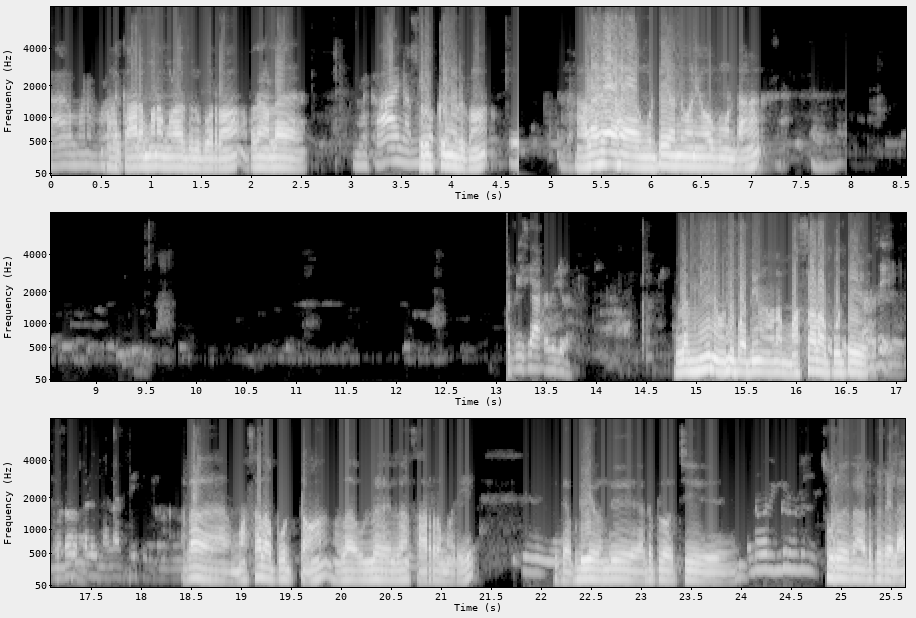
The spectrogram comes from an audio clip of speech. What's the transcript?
காரமான நல்ல மிளகா காரமான மிளகாத்தூள் போடுறோம். அப்பதான் நல்லா காரம் கம்மியா சுருக்குன்னு இருக்கும். அழகா முட்டையை வந்து மணி ஓப்பன் பண்ணிட்டான். நல்லா மீனை வந்து பார்த்தீங்கன்னா நல்லா மசாலா போட்டு நல்லா மசாலா போட்டோம். நல்லா உள்ள எல்லாம் சாடுற மாதிரி. இது அப்படியே வந்து அடுப்பில் வச்சு சுடுறது தான் அடுத்த வேலை.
